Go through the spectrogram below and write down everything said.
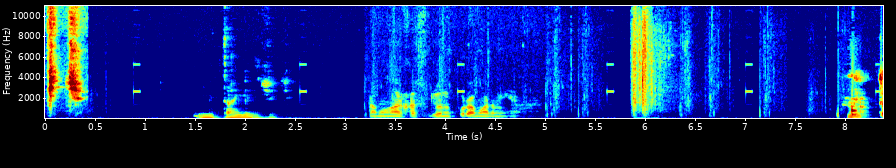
Piç. Ümit'ten gelecek. Tamam arkası dönüp vuramadım ya. Git.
